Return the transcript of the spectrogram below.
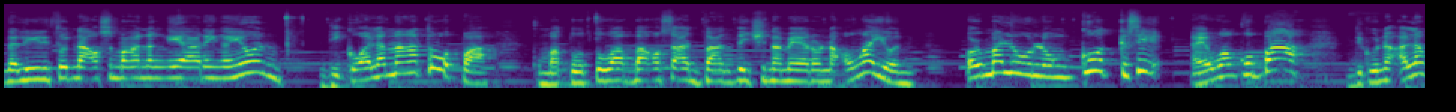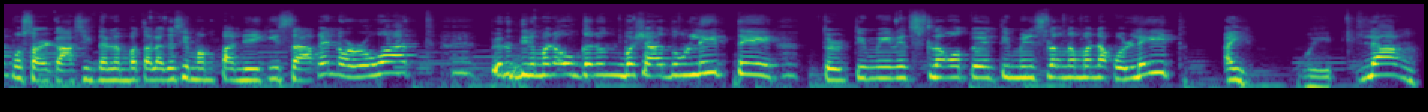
Nalilito na ako sa mga nangyayari ngayon. Hindi ko alam mga tropa kung matutuwa ba ako sa advantage na meron ako ngayon or malulungkot kasi ewan ko ba. Hindi ko na alam kung sarcastic na lang ba talaga si Ma'am Paniki sa akin or what. Pero di naman ako ganun masyadong late eh. 30 minutes lang o 20 minutes lang naman ako late. Ay, wait lang.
